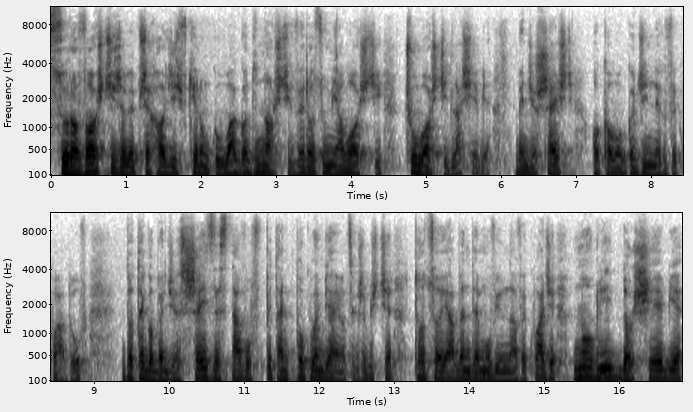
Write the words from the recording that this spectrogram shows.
surowości, żeby przechodzić w kierunku łagodności, wyrozumiałości, czułości dla siebie. Będzie sześć około godzinnych wykładów. Do tego będzie sześć zestawów pytań pogłębiających, żebyście to, co ja będę mówił na wykładzie, mogli do siebie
